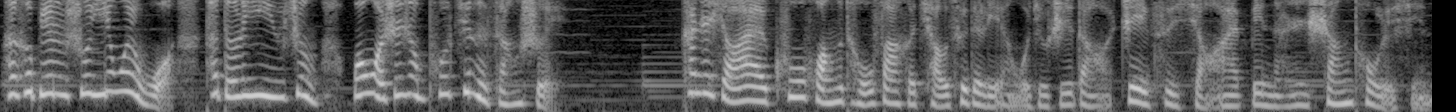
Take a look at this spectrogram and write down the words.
还和别人说因为我他得了抑郁症，往我身上泼进了脏水。看着小爱枯黄的头发和憔悴的脸，我就知道这次小爱被男人伤透了心，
